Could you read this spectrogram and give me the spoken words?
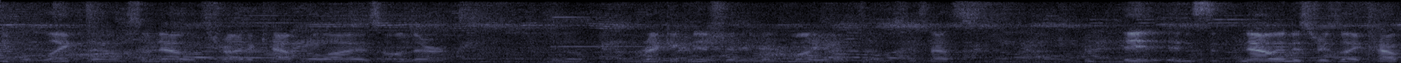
people like them, so now let's try to capitalize on their, you know, recognition and make money off them. Since that's it, it's now industry's like how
